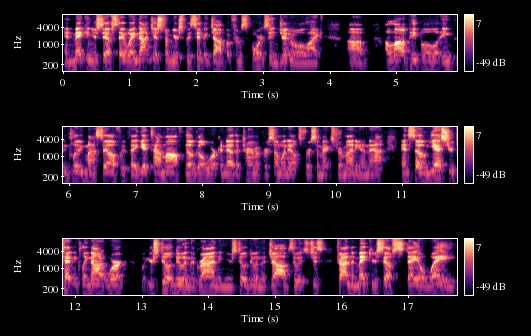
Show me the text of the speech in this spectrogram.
and making yourself stay away not just from your specific job but from sports in general like um, a lot of people, in, including myself, if they get time off, they'll go work another tournament for someone else for some extra money on that. And so, yes, you're technically not at work, but you're still doing the grind and you're still doing the job. So it's just trying to make yourself stay away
